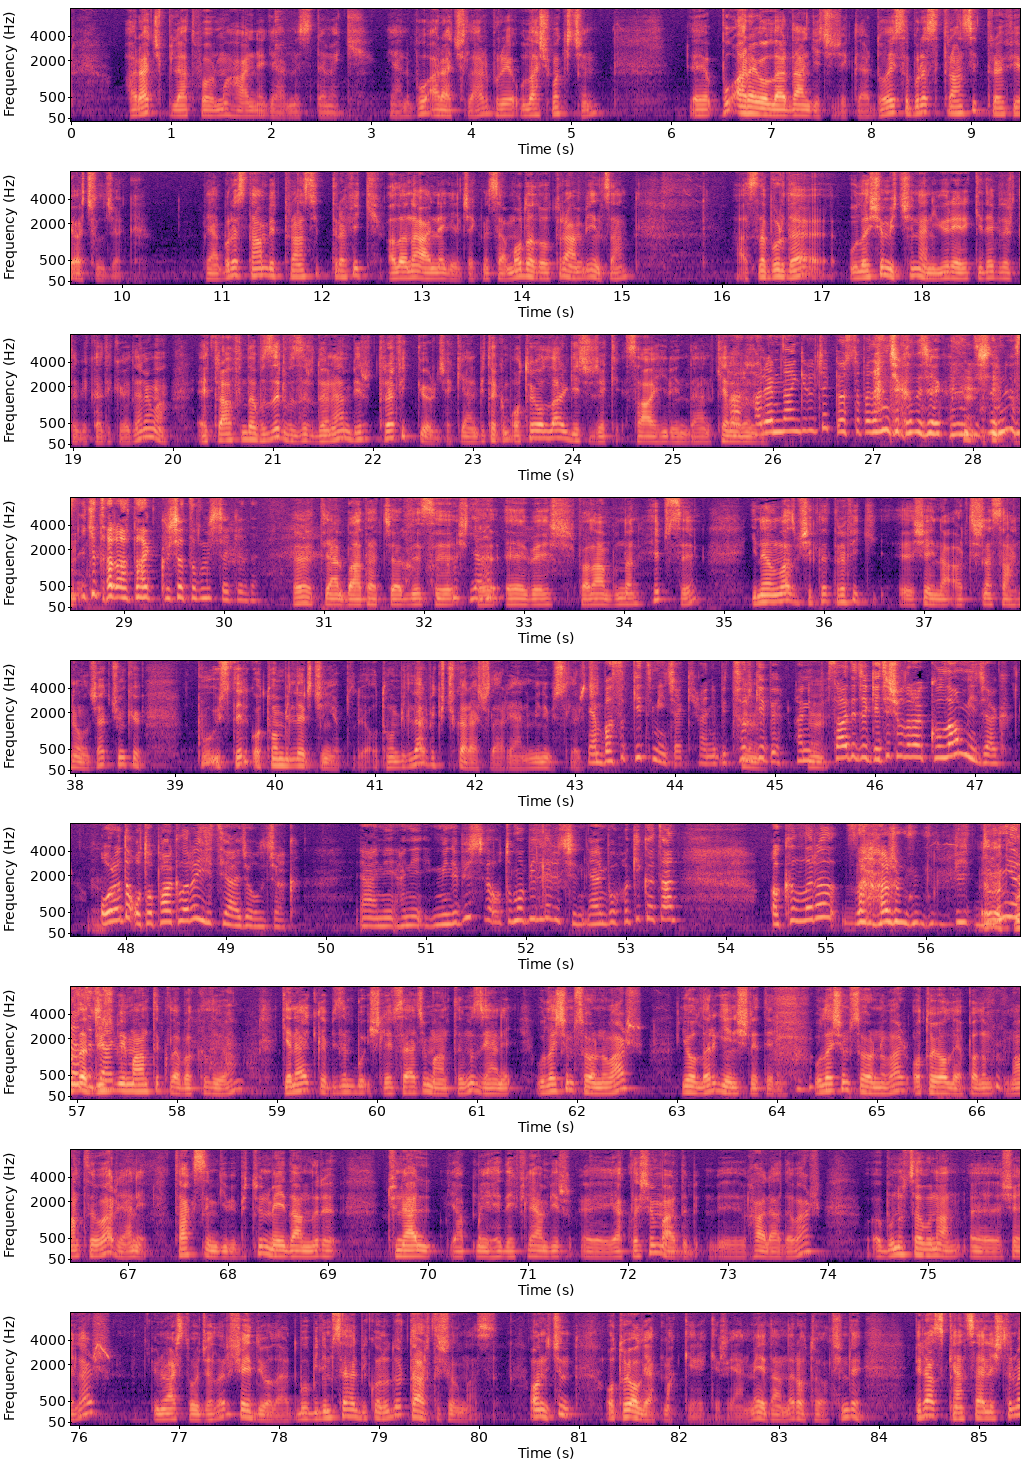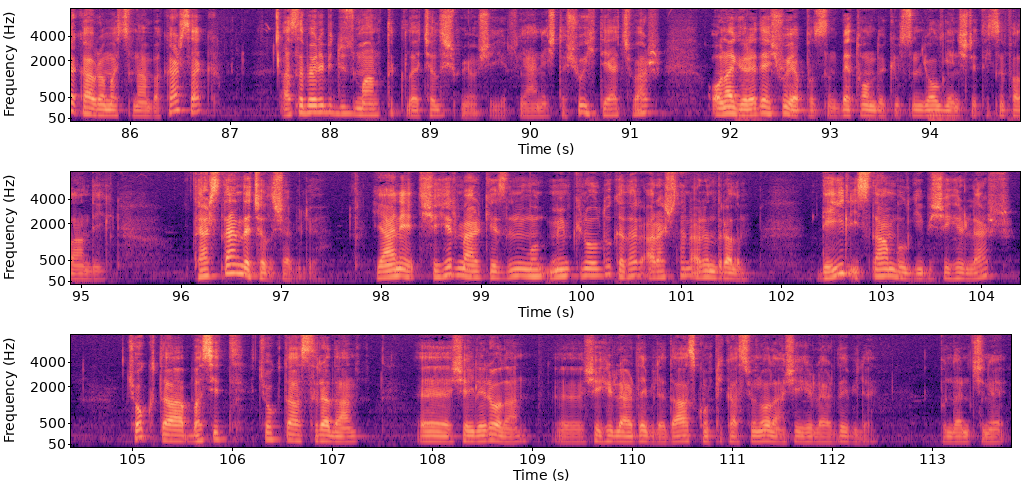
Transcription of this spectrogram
araç platformu haline gelmesi demek. Yani bu araçlar buraya ulaşmak için e, bu arayollardan geçecekler. Dolayısıyla burası transit trafiğe açılacak. Yani burası tam bir transit trafik alanı haline gelecek. Mesela Moda'da oturan bir insan aslında burada ulaşım için hani yürüyerek gidebilir tabii Kadıköy'den ama etrafında vızır vızır dönen bir trafik görecek. Yani bir takım otoyollar geçecek sahilinden, kenarından. Ha, haremden girilecek, Göztepe'den çıkılacak. Hani düşünüyorsun iki taraftan kuşatılmış şekilde. Evet yani Bağdat Caddesi, işte yani. E5 falan bunların hepsi inanılmaz bir şekilde trafik e, şeyine artışına sahne olacak. Çünkü bu üstelik otomobiller için yapılıyor. Otomobiller ve küçük araçlar yani minibüsler için. Yani basıp gitmeyecek. Hani bir tır Hı. gibi. Hani Hı. sadece geçiş olarak kullanmayacak. Evet. Orada otoparklara ihtiyacı olacak. Yani hani minibüs ve otomobiller için. Yani bu hakikaten akıllara zarar bir durum evet, yaratacak. Burada düz bir mantıkla bakılıyor. Genellikle bizim bu işlevselci mantığımız yani ulaşım sorunu var yolları genişletelim. Ulaşım sorunu var, otoyol yapalım mantığı var. Yani Taksim gibi bütün meydanları tünel yapmayı hedefleyen bir e, yaklaşım vardı, e, hala da var. Bunu savunan e, şeyler, üniversite hocaları şey diyorlardı. Bu bilimsel bir konudur, tartışılmaz. Onun için otoyol yapmak gerekir. Yani meydanlar otoyol. Şimdi biraz kentselleştirme kavramı açısından bakarsak aslında böyle bir düz mantıkla çalışmıyor şehir. Yani işte şu ihtiyaç var, ona göre de şu yapılsın, beton dökülsün, yol genişletilsin falan değil. Tersten de çalışabiliyor. Yani şehir merkezini mümkün olduğu kadar araçtan arındıralım. Değil İstanbul gibi şehirler çok daha basit, çok daha sıradan e, şeyleri olan e, şehirlerde bile, daha az komplikasyonu olan şehirlerde bile bunların içine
